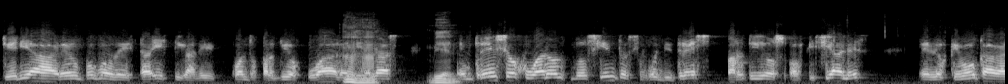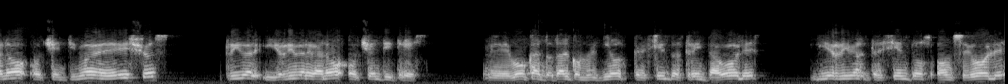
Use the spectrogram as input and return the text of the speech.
quería agregar un poco de estadísticas de cuántos partidos jugaron y demás. Bien. Entre ellos jugaron 253 partidos oficiales, en los que Boca ganó 89 de ellos, River y River ganó 83. Eh, Boca en total convirtió 330 goles y River 311 goles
